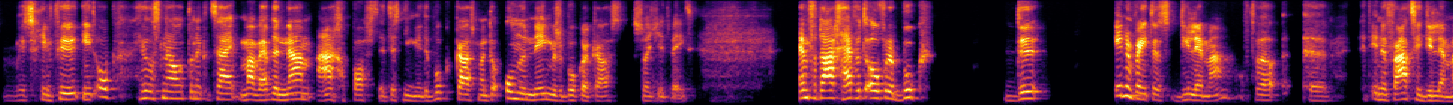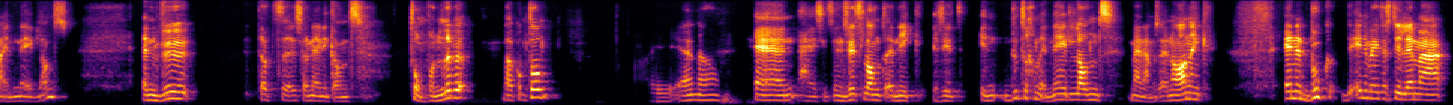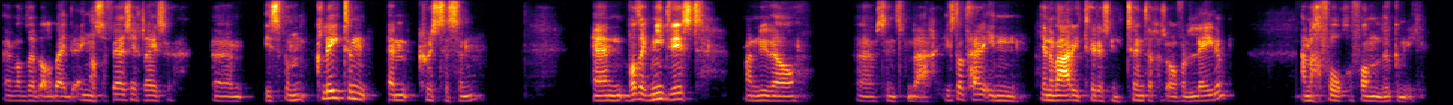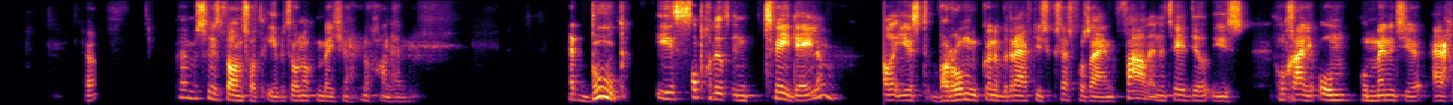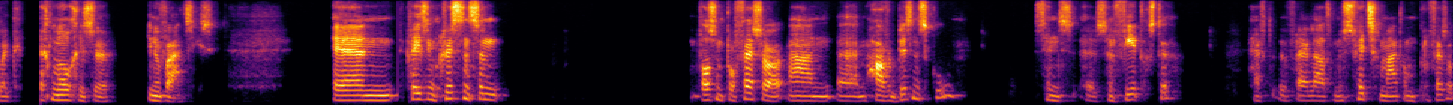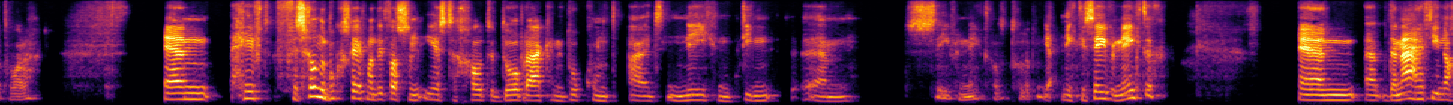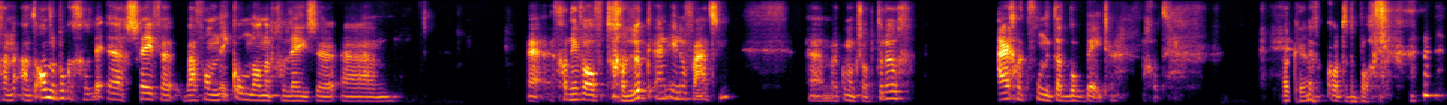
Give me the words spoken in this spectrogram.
Misschien viel het niet op heel snel toen ik het zei, maar we hebben de naam aangepast. Het is niet meer de boekencast, maar de Ondernemersboekencast, zodat je het weet. En vandaag hebben we het over het boek De Innovators Dilemma, oftewel uh, het innovatiedilemma in het Nederlands. En we, dat is aan de ene kant Tom van Lubbe. Welkom Tom. Hey Erno. En hij zit in Zwitserland en ik zit in Doetinchem in Nederland. Mijn naam is Erno Hanning. En het boek De Innovators Dilemma, eh, want we hebben allebei de Engelse versie gelezen, um, is van Clayton M. Christensen. En wat ik niet wist, maar nu wel uh, sinds vandaag, is dat hij in januari 2020 is overleden aan de gevolgen van leukemie. Ja. Uh, misschien is het wel een soort eerbetoon ook een beetje nog aan hem. Het boek is opgedeeld in twee delen. Allereerst, waarom kunnen bedrijven die succesvol zijn falen? En het tweede deel is, hoe ga je om, hoe manage je eigenlijk technologische innovaties? En Clayton Christensen was een professor aan um, Harvard Business School sinds uh, zijn veertigste. Hij heeft uh, vrij later een switch gemaakt om professor te worden. En heeft verschillende boeken geschreven, maar dit was zijn eerste grote doorbraak. En het boek komt uit 1997, was het gelukkig? Ja, 1997. En uh, daarna heeft hij nog een aantal andere boeken gele- uh, geschreven, waarvan ik onder andere heb gelezen. Um, uh, het gaat in ieder geval over het geluk en innovatie. maar daar kom ik zo op terug. Eigenlijk vond ik dat boek beter. Maar goed. Oké. Even kort de bocht.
